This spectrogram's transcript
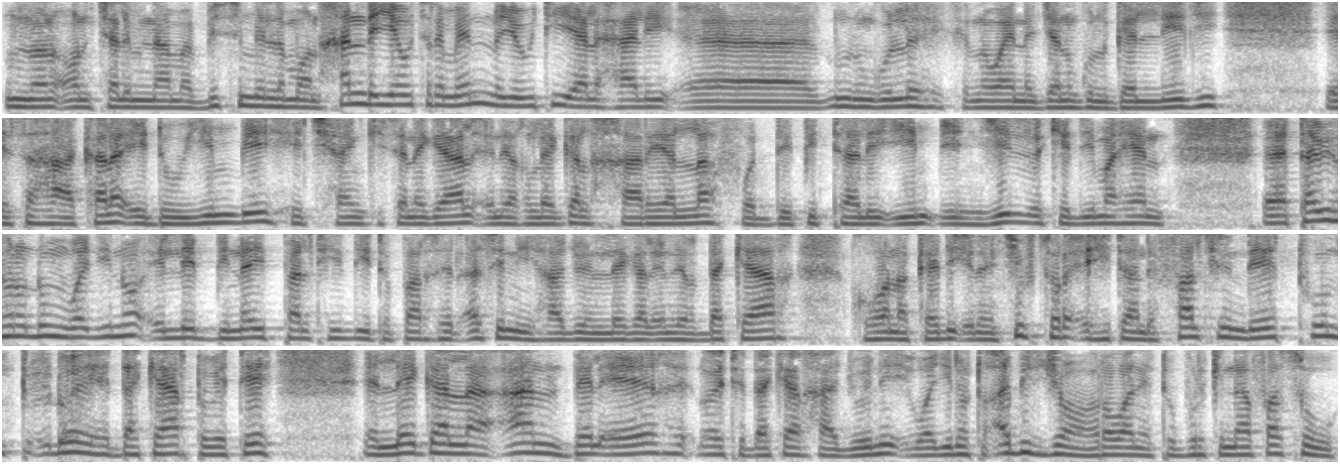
ɗum noon on calminama bisimilla moon hannde yewtere men no yowiti alhaali eh, ɗuɗugol no wayno jangol galleji e saaha kala e dow yimɓe hecci hanki sénégal e nder leggal haariyallah fodde pittali yimɓe jiiɗiɗo keddima hen eh, tawi hono ɗum waɗino e lebbi nayyi paltiɗi to parcelle asini ha joni leggal e nder dakar ko hono kadi eɗen ciftora e hitande faltide nde toon ɗo e dakar to wiyete leggal an bel air ɗo ete dakar ha joni waɗino to abidjan rowane to burkina faso.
